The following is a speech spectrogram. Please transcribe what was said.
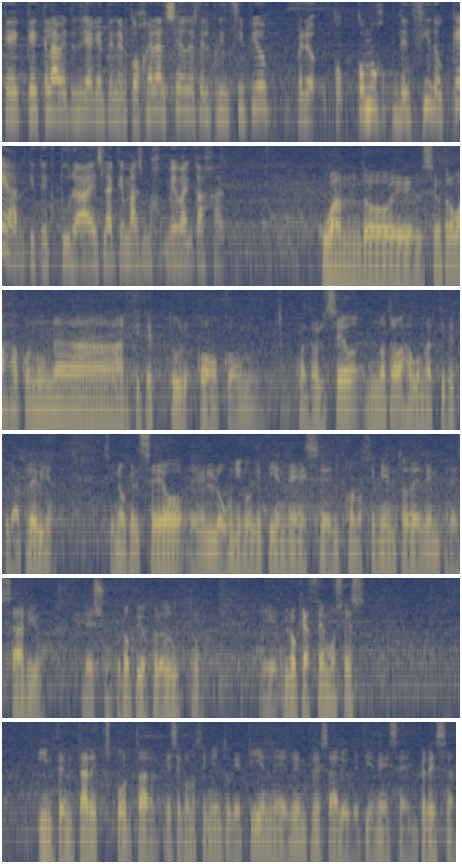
¿qué, qué clave tendría que tener? ¿Coger al SEO desde el principio? Pero ¿cómo decido qué arquitectura es la que más me va a encajar? Cuando el SEO trabaja con una arquitectura, con, con, cuando el SEO no trabaja con una arquitectura previa, sino que el SEO eh, lo único que tiene es el conocimiento del empresario, de su propio producto. Eh, lo que hacemos es intentar exportar ese conocimiento que tiene el empresario, que tiene esa empresa,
